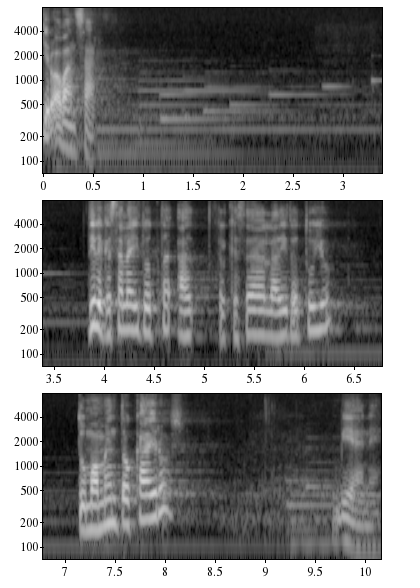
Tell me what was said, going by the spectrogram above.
Quiero avanzar. Dile que está al ladito, el que está al ladito tuyo. Tu momento, Kairos, viene.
